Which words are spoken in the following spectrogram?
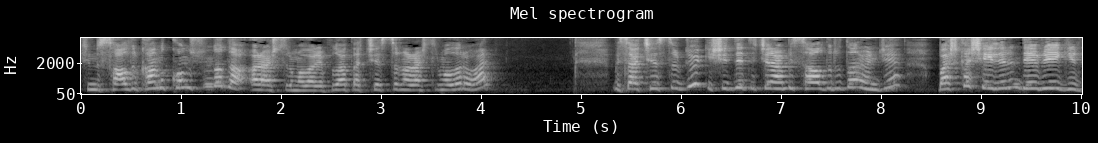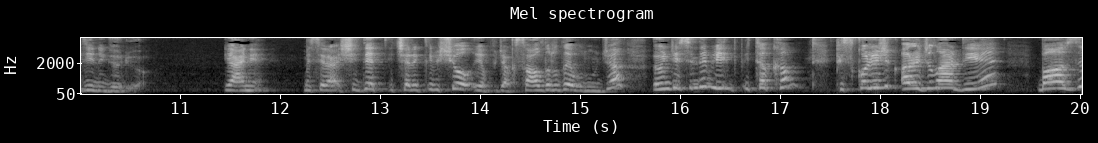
Şimdi saldırganlık konusunda da araştırmalar yapılıyor. Hatta Chester'ın araştırmaları var. Mesela Chester diyor ki şiddet içeren bir saldırıdan önce başka şeylerin devreye girdiğini görüyor. Yani mesela şiddet içerikli bir şey yapacak, saldırıda bulunacak. Öncesinde bir, bir takım psikolojik aracılar diye bazı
